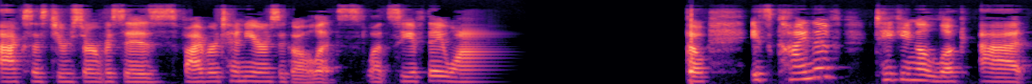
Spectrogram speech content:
accessed your services five or 10 years ago. Let's let's see if they want. So it's kind of taking a look at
